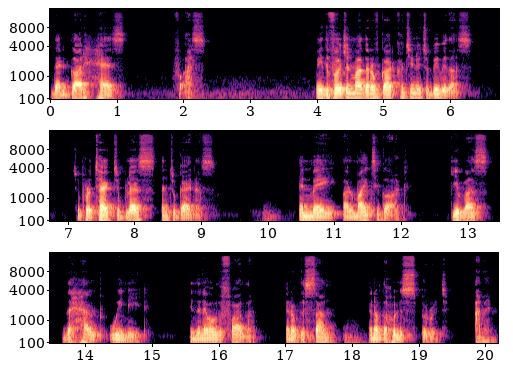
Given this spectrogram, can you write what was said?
that God has for us. May the Virgin Mother of God continue to be with us, to protect, to bless, and to guide us. And may Almighty God give us the help we need. In the name of the Father, and of the Son, and of the Holy Spirit. Amen.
